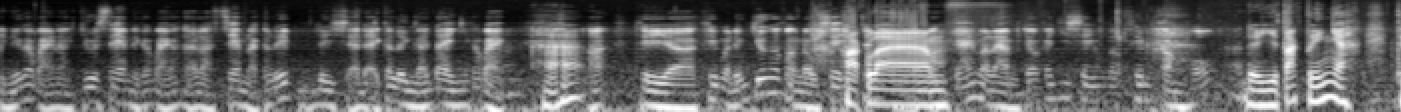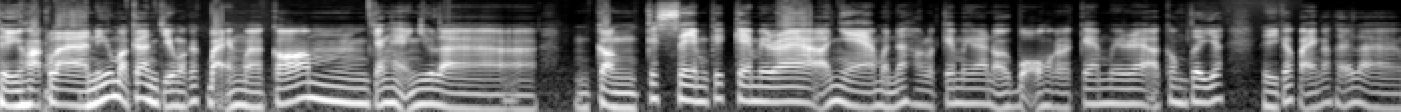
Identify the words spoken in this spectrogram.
thì nếu các bạn nào chưa xem thì các bạn có thể là xem lại cái clip đi sẽ để cái link ở đây nha các bạn. À, thì uh, khi mà đứng trước cái phần đầu xe hoặc là cái mà làm cho cái chiếc xe chúng ta thêm hầm hố. Để gì tắt tiếng nha. Thì hoặc là nếu mà các anh chị mà các bạn mà có chẳng hạn như là cần cái xem cái camera ở nhà mình đó hoặc là camera nội bộ hoặc là camera ở công ty á thì các bạn có thể là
